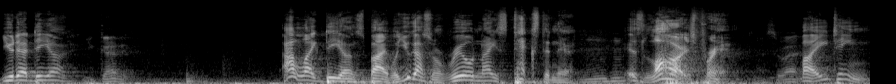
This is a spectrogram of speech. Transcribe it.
You there, Dion? You got it. I like Dion's Bible. You got some real nice text in there. Mm-hmm. It's large print, That's right. about 18.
